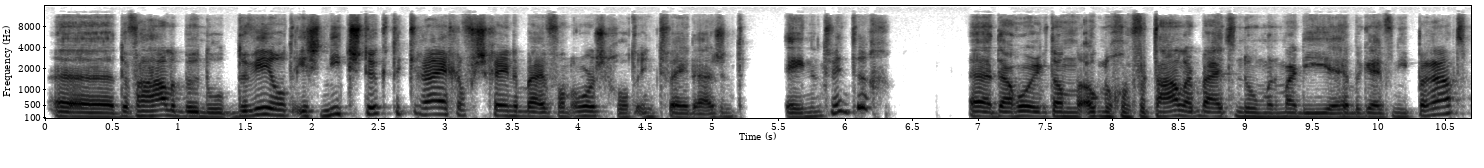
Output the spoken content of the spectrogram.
de verhalenbundel De wereld is niet stuk te krijgen, verschenen bij Van Oorschot in 2021. daar hoor ik dan ook nog een vertaler bij te noemen, maar die heb ik even niet paraat.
